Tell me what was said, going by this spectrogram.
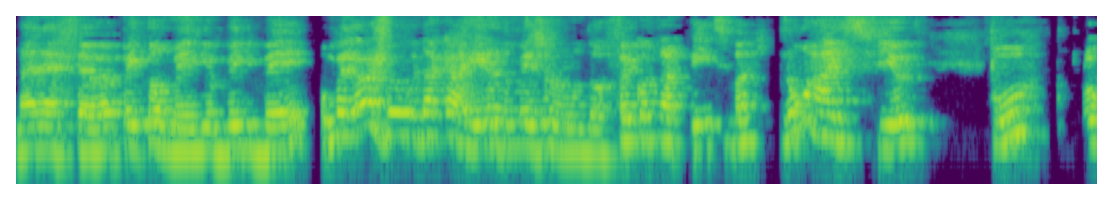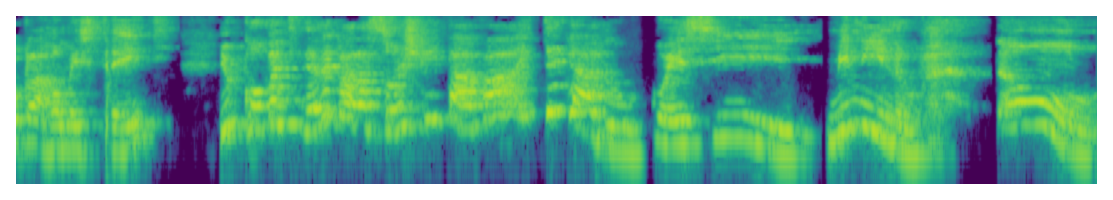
na NFL é o Peyton Manning e o Big Ben. O melhor jogo da carreira do Mason Rudolph foi contra Pittsburgh, no Heinz Field, por Oklahoma State. E o Colbert deu declarações que estava intrigado com esse menino. Então,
